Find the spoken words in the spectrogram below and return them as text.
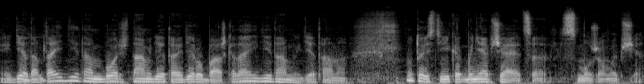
и где там, да иди там борщ, там где-то, где рубашка, да иди там, где-то она. Ну, то есть и как бы не общается с мужем вообще.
